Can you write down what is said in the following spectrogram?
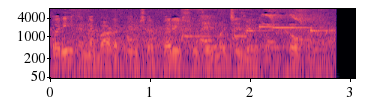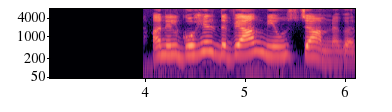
કરી અને બાળકનો ઉછેર કરીશું. જો બચી જાય તો. અનિલ ગોહિલ દિવ્યાંગ ન્યૂઝ જામનગર.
